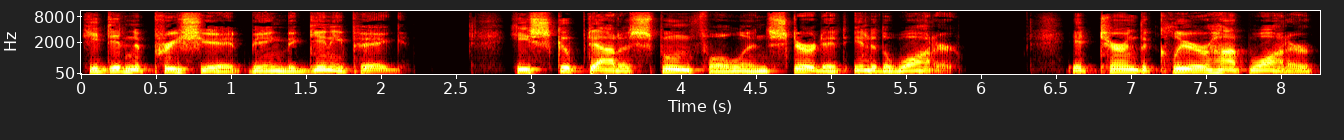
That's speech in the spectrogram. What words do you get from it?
he didn't appreciate being the guinea pig. He scooped out a spoonful and stirred it into the water. It turned the clear hot water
